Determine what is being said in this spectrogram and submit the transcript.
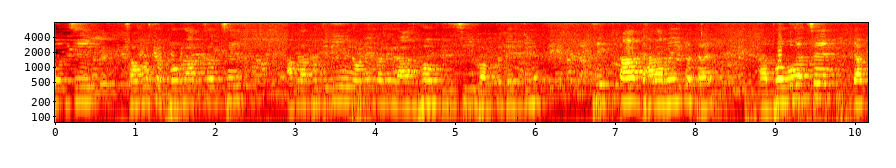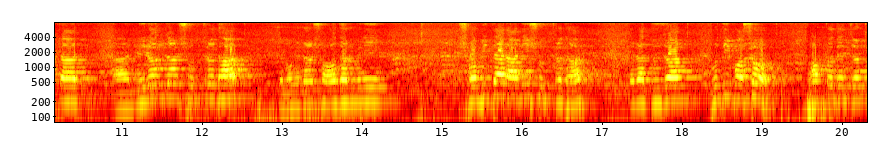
চলছে, সমস্ত প্রোগ্রাম চলছে। আমরা প্রতিদিন অনেক অনেক রাজভোগ দিচ্ছি ভক্তদেরকে। ঠিক তার ধারাবাহিকতায় প্রভু হচ্ছেন ডাক্তার নিরঞ্জন সূত্রধর এবং এনার সহধর্মিনী সবিতা রানী সূত্রধর। এরা দুজন প্রতি বছর ভক্তদের জন্য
